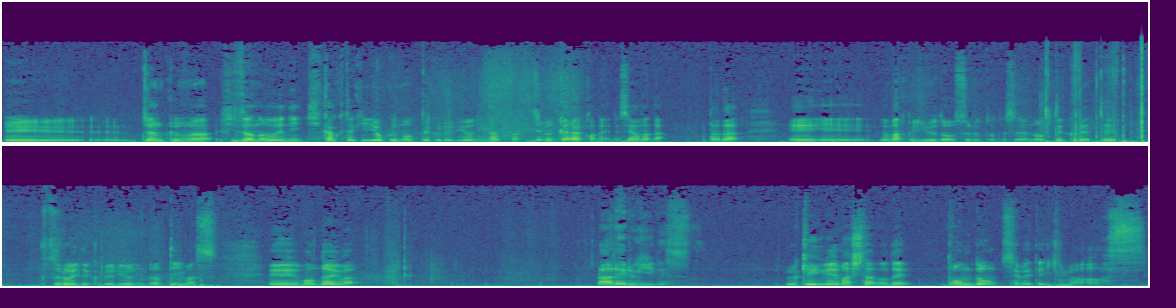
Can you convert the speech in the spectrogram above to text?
えー、ジャン君は膝の上に比較的よく乗ってくれるようになった。自分からは来ないですよまだ。ただえー、うまく誘導するとですね乗ってくれてくつろいでくれるようになっています、えー、問題はアレルギーです。受け入れましたのでどんどん攻めていきます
